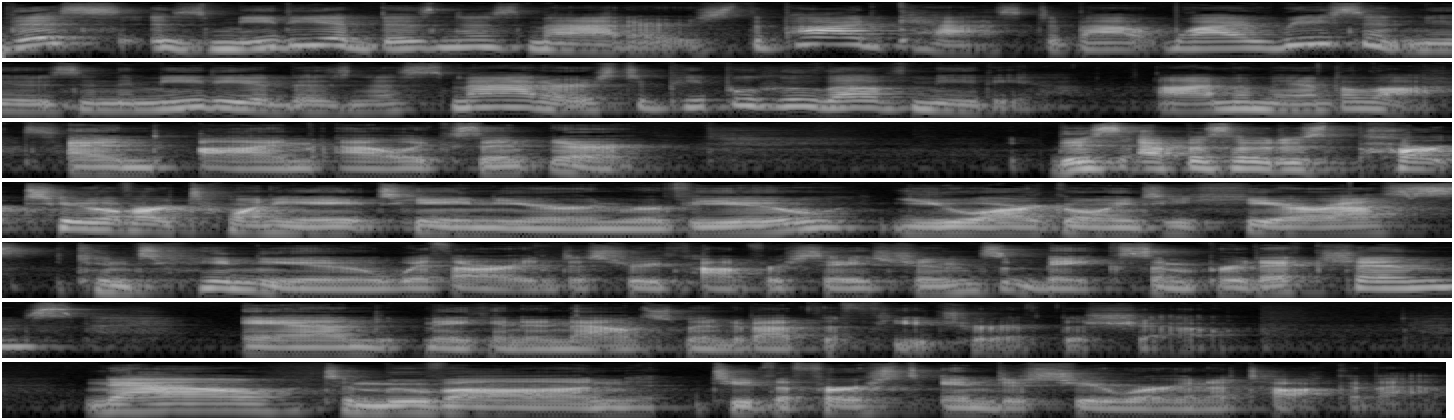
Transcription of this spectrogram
This is Media Business Matters, the podcast about why recent news in the media business matters to people who love media. I'm Amanda Lotz. And I'm Alex Intner. This episode is part two of our 2018 year in review. You are going to hear us continue with our industry conversations, make some predictions, and make an announcement about the future of the show. Now, to move on to the first industry we're going to talk about.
